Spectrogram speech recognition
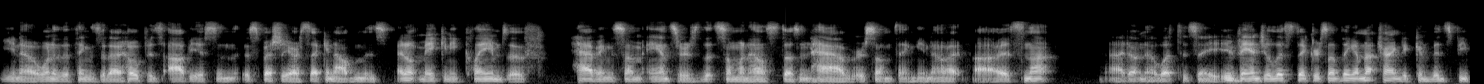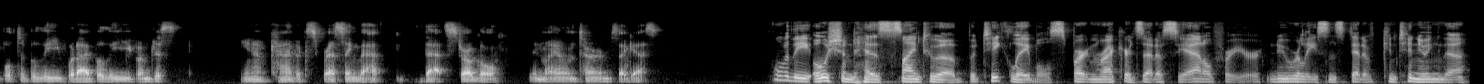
you know, one of the things that I hope is obvious, and especially our second album, is I don't make any claims of having some answers that someone else doesn't have or something. You know, uh, it's not I don't know what to say, evangelistic or something. I'm not trying to convince people to believe what I believe. I'm just, you know, kind of expressing that that struggle in my own terms, I guess. Over the Ocean has signed to a boutique label, Spartan Records out of Seattle, for your new release instead of continuing the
